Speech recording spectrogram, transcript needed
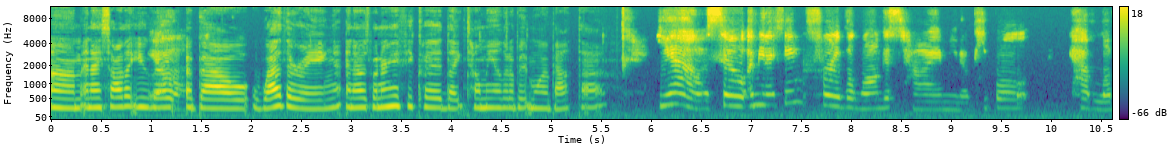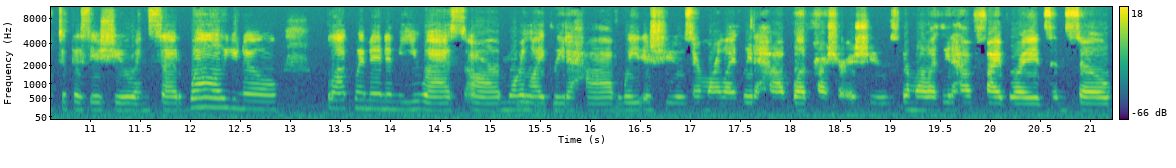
Um, and I saw that you yeah. wrote about weathering, and I was wondering if you could like tell me a little bit more about that. Yeah, so I mean, I think for the longest time, you know, people have looked at this issue and said, well, you know, Black women in the US are more likely to have weight issues, they're more likely to have blood pressure issues, they're more likely to have fibroids, and so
